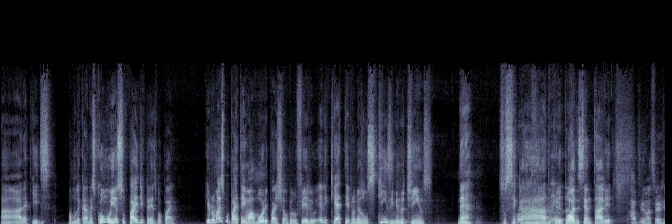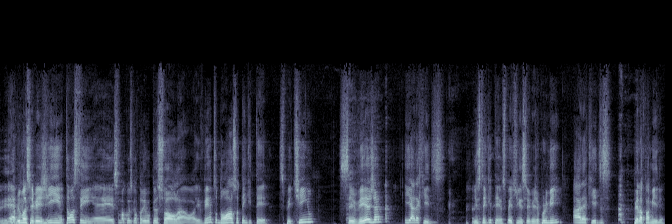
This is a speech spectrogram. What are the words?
a área Kids, pra molecada. Mas como isso faz diferença pro pai? Porque por mais que o pai tenha um amor e paixão pelo filho, ele quer ter pelo menos uns 15 minutinhos, né? Sossegado, que ele pode sentar ali, Abrir uma cerveja. é, abrir uma cervejinha. Então, assim, é, isso é uma coisa que eu falei pro pessoal lá. Ó, evento nosso tem que ter espetinho, cerveja e área kids. Isso tem que ter. Espetinho e cerveja por mim, área kids pela família.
